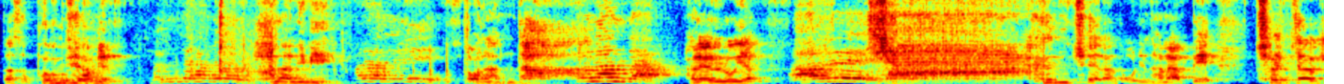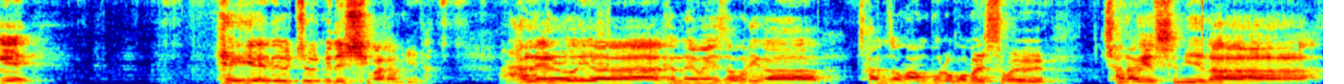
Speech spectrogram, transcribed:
따서 범죄하면 하나님이 하나님이 떠난다. 떠난다. 할렐루야. 아멘. 큰 죄란 우린 하나 앞에 철저하게 해결해야 될 줄 믿으시기 바랍니다. 할렐루야. 그래서 우리가 찬송한 부르고 말씀을 전하겠습니다.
